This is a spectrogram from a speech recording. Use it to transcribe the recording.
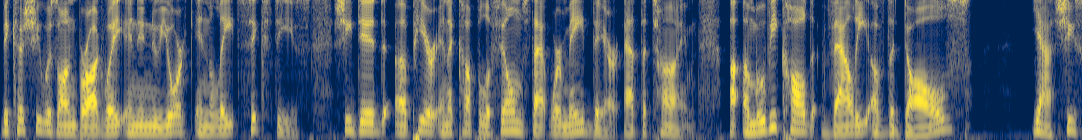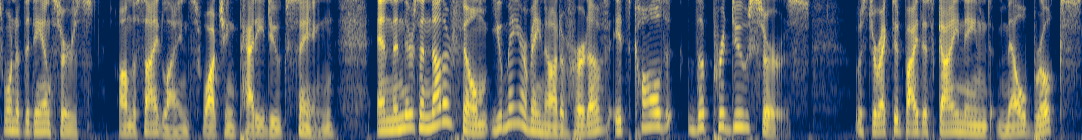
Because she was on Broadway and in New York in the late 60s, she did appear in a couple of films that were made there at the time. A, movie called Valley of the Dolls. Yeah, she's one of the dancers on the sidelines watching Patty Duke sing. And then there's another film you may or may not have heard of. It's called The Producers. It was directed by this guy named Mel Brooks,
